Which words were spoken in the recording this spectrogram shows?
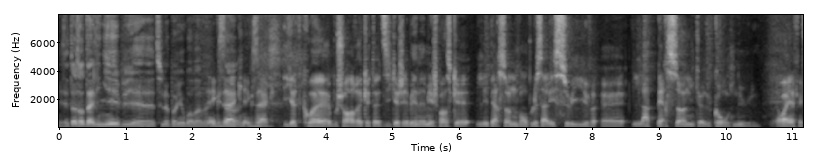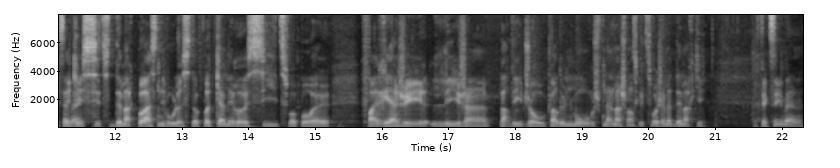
Les étoiles sont alignés puis euh, tu l'as pas eu au bon moment. Exact, Ah, exact. Il y a de quoi, euh, Bouchard, que tu as dit que j'ai bien aimé? Je pense que les personnes vont plus aller suivre euh, la personne que le contenu. là. Ouais, Fait effectivement. que si tu te démarques pas à ce niveau-là, si t'as pas de caméra, si tu vas pas euh, faire réagir les gens par des jokes, par de l'humour, finalement, je pense que tu vas jamais te démarquer. Effectivement.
